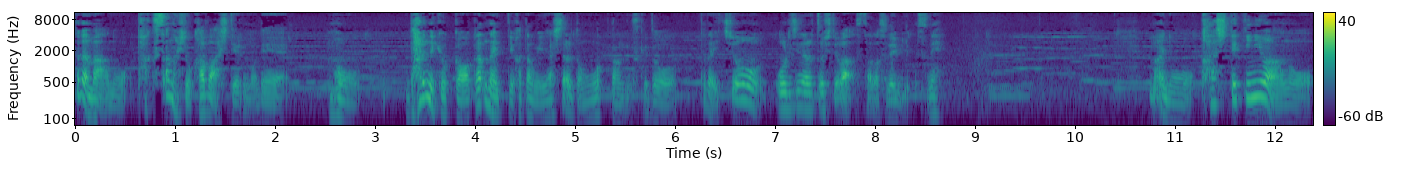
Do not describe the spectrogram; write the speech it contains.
ただまああのたくさんの人カバーしてるのでもう誰の曲か分かんないっていう方もいらっしゃると思ったんですけどただ一応オリジナルとしてはスターダストデビューですね。まあ、あの歌詞的にはあの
